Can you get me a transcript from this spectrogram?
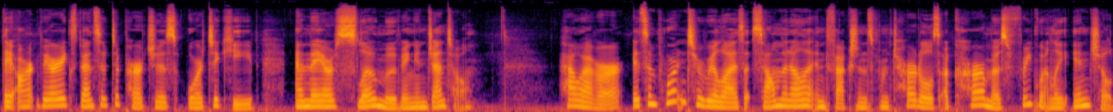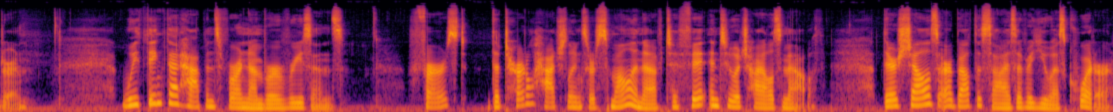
They aren't very expensive to purchase or to keep, and they are slow moving and gentle. However, it's important to realize that salmonella infections from turtles occur most frequently in children. We think that happens for a number of reasons. First, the turtle hatchlings are small enough to fit into a child's mouth. Their shells are about the size of a U.S. quarter.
